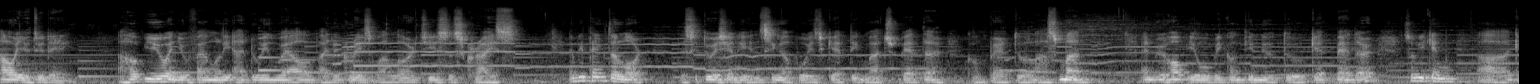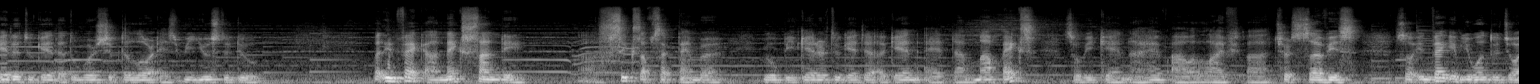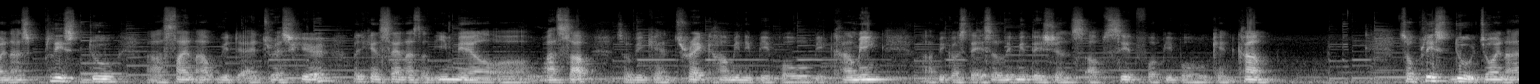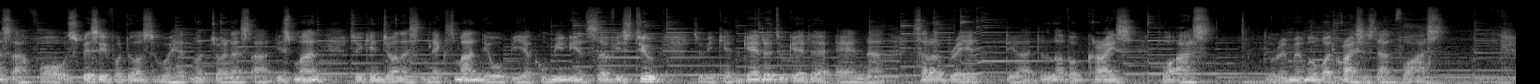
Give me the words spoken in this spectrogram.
How are you today? I hope you and your family are doing well by the grace of our Lord Jesus Christ. And we thank the Lord. The situation here in Singapore is getting much better compared to last month. And we hope it will be continue to get better so we can uh, gather together to worship the Lord as we used to do. But in fact, uh, next Sunday, uh, 6th of September, we'll be gathered together again at uh, MAPEX so we can have our live uh, church service. So in fact, if you want to join us, please do uh, sign up with the address here, or you can send us an email or WhatsApp so we can track how many people will be coming uh, because there is a limitations of seat for people who can come. So please do join us uh, for especially for those who had not joined us uh, this month. So you can join us next month. There will be a communion service too, so we can gather together and uh, celebrate the, uh, the love of Christ for us to remember what Christ has done for us.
